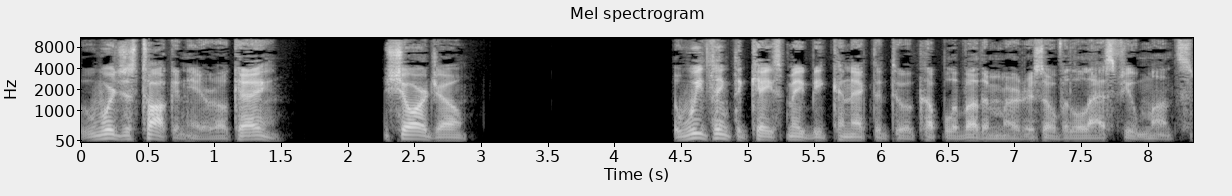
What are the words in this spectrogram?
We're just talking here, okay? Sure, Joe. We think the case may be connected to a couple of other murders over the last few months.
